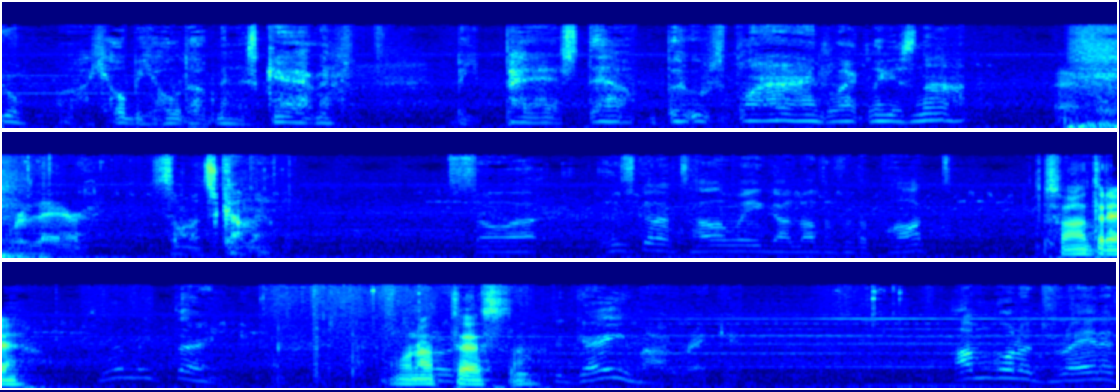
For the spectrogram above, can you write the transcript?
Well, he'll be holed up in his cabin. Be passed out, booze blind, likely as not. Eh, over there. Someone's coming. So, uh, who's gonna tell him we ain't got nothing for the pot? Sono tre. Let me think. Uno a Gotta testa. cook The game, I reckon. I'm gonna drain it.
